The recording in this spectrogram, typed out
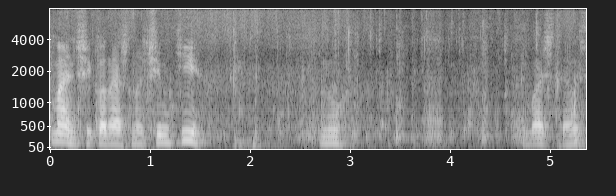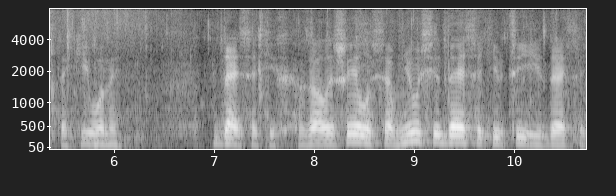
менші, звісно, чим ті. Ну, бачите, ось такі вони. 10 їх залишилося. В нюсі 10 і в цій 10.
